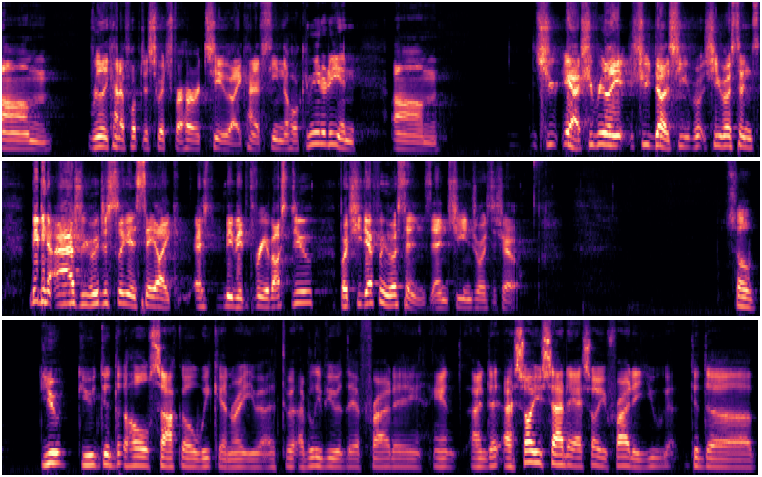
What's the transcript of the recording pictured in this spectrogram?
um, really kind of flipped a switch for her too. I kind of seen the whole community, and um, she yeah she really she does. She she listens maybe not as religiously as say like as maybe the three of us do, but she definitely listens and she enjoys the show. So you you did the whole Saco weekend, right? You I, believe you were there Friday, and I did, I saw you Saturday. I saw you Friday. You did the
